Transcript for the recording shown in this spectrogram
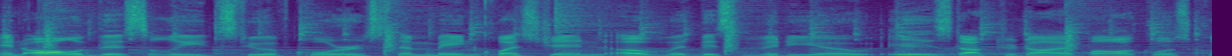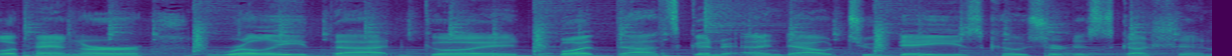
And all of this leads to, of course, the main question of this video, is Dr. Diabolical's cliffhanger really that good? But that's gonna end out today's coaster discussion.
